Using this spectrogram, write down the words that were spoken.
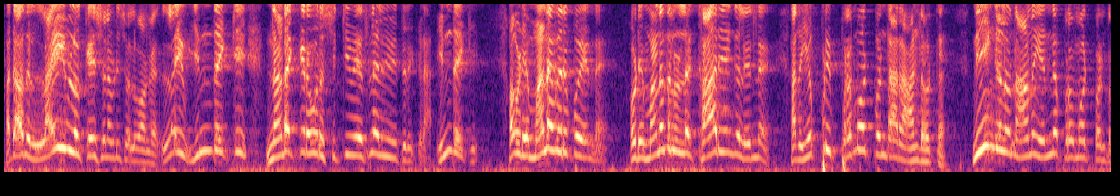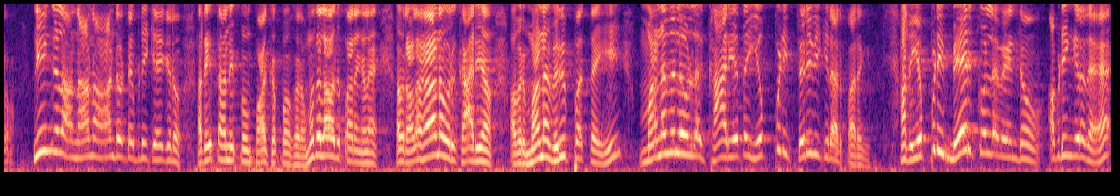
அதாவது லைவ் லொக்கேஷன் அப்படி சொல்லுவாங்க. லைவ் இன்றைக்கு நடக்கிற ஒரு சுச்சுவேஷன் எழுதி வைத்திருக்கிறார். இன்றைக்கு. அவருடைய மன விருப்பம் என்ன? அவருடைய மனதில் உள்ள காரியங்கள் என்ன? அதை எப்படி ப்ரமோட் பண்ணுறாரு ஆண்டவர்கிட்ட? நீங்களும் நானும் என்ன ப்ரொமோட் பண்ணுறோம் நீங்களும் நானும் ஆண்டவர்கிட்ட எப்படி கேட்குறோம்? அதைத்தான் இப்போ பார்க்க போகிறோம். முதலாவது பாருங்களேன் அவர் அழகான ஒரு காரியம். அவர் மன விருப்பத்தை மனதில் உள்ள காரியத்தை எப்படி தெரிவிக்கிறார் பாருங்க. அதை எப்படி மேற்கொள்ள வேண்டும் அப்படிங்கிறத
